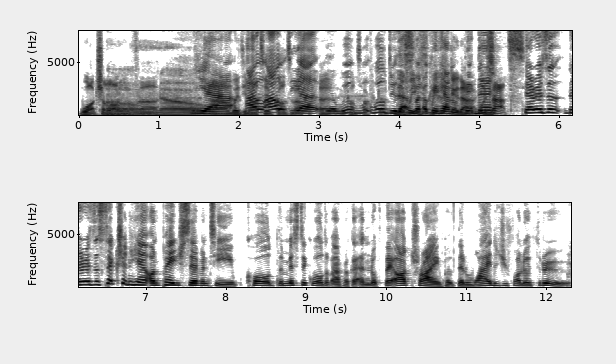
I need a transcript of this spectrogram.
watch along of. Uh, no. Yeah, uh, with I'll, United I'll, Gods yeah, Africa- yeah, uh, we'll we'll do that. We- but we okay, can do Kevin, that, there- there- that's- there is a there is a section here on page seventy called "The Mystic World of Africa," and look, they are trying, but then why did you follow through?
